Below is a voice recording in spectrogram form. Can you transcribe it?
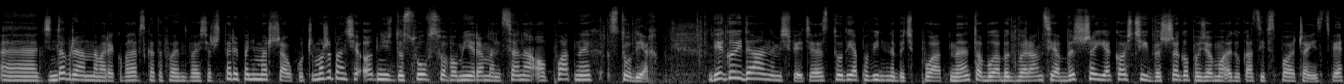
E, Dzień dobry, Anna Maria Kowalewska, TVN24. Panie Marszałku, czy może Pan się odnieść do słów Sławomira Mencena o płatnych studiach? W jego idealnym świecie studia powinny być płatne. To byłaby gwarancja wyższej jakości i wyższego poziomu edukacji w społeczeństwie.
